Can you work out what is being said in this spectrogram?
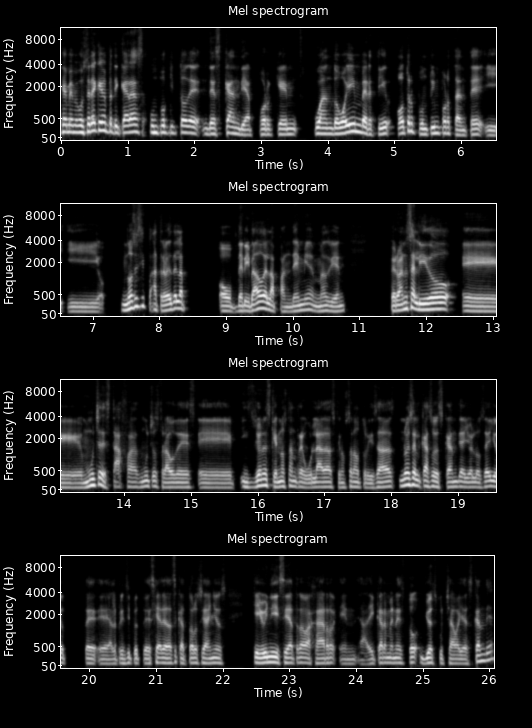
Jaime, me gustaría que me platicaras un poquito de, de Scandia, porque cuando voy a invertir, otro punto importante, y, no sé si a través de la, o derivado de la pandemia más bien, pero han salido eh, muchas estafas, muchos fraudes, eh, instituciones que no están reguladas, que no están autorizadas. No es el caso de Scandia, yo lo sé, yo eh, al principio te decía desde hace 14 años que yo inicié a trabajar en, a dedicarme en esto, yo escuchaba ya Scandia,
